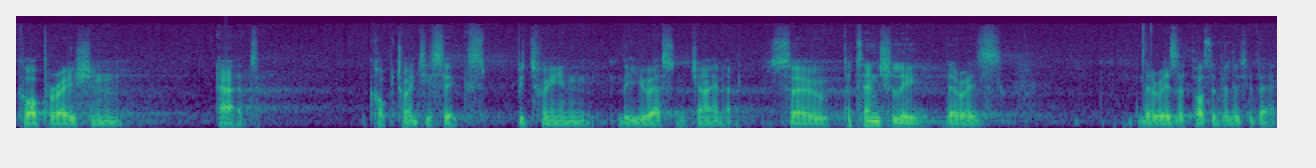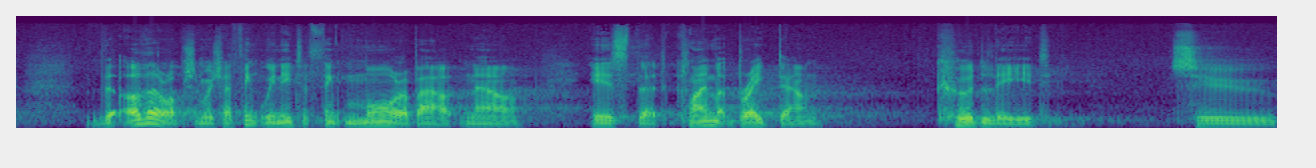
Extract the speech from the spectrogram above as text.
cooperation at COP26 between the US and China. So potentially there is, there is a possibility there. The other option, which I think we need to think more about now, is that climate breakdown could lead to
